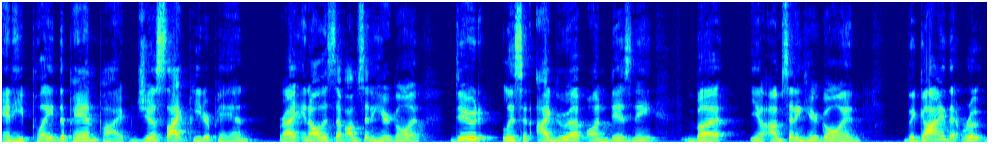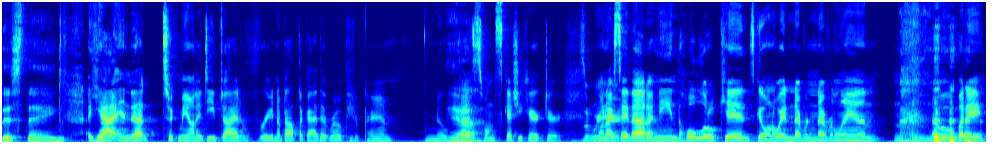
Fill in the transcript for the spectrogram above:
and he played the pan pipe just like Peter Pan, right? And all this stuff, I'm sitting here going, dude, listen, I grew up on Disney, but you know, I'm sitting here going, the guy that wrote this thing, Yeah, and that took me on a deep dive of reading about the guy that wrote Peter Pan. No, Yeah. that's one sketchy character. It's When I say that, I mean the whole little kids going away to Never Never Land. Nobody,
